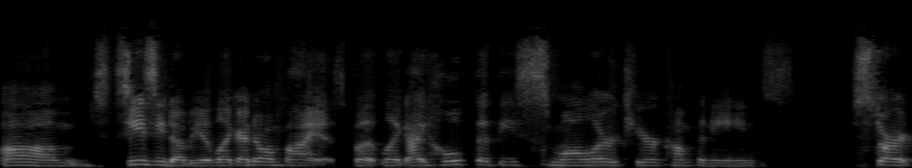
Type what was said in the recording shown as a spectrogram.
um ccw like i know i'm biased but like i hope that these smaller tier companies start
